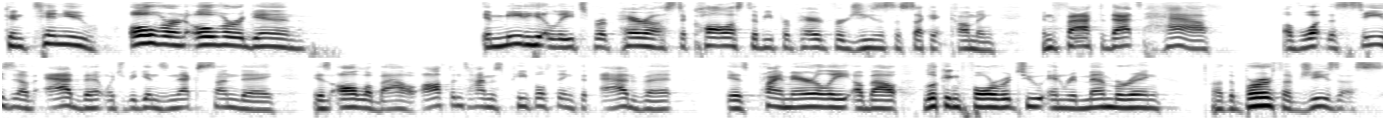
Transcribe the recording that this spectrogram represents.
continue over and over again immediately to prepare us, to call us to be prepared for Jesus' second coming. In fact, that's half of what the season of Advent, which begins next Sunday, is all about. Oftentimes, people think that Advent is primarily about looking forward to and remembering uh, the birth of Jesus.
